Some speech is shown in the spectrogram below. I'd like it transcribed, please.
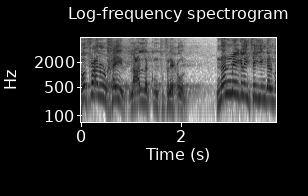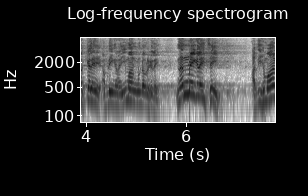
வஃபாலுல் ஹைர் லஅல்லக்கும் துஃப்லிஹூன். நன்மைகளை செய்யுங்கள் மக்களே அப்படிங்கிறான் ஈமான் கொண்டவர்களே. நன்மைகளை செய். அதிகமான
